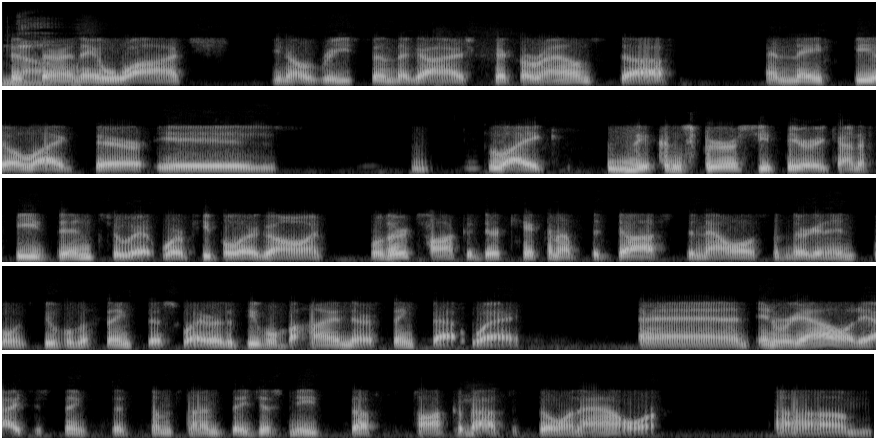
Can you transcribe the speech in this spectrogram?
sit no. there and they watch, you know, Rece and the guys pick around stuff and they feel like there is like the conspiracy theory kind of feeds into it where people are going, well, they're talking, they're kicking up the dust and now all of a sudden they're going to influence people to think this way or the people behind there think that way. And in reality, I just think that sometimes they just need stuff to talk about to fill an hour. Um,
